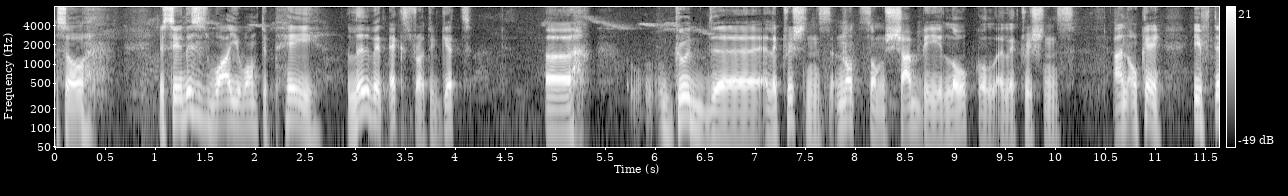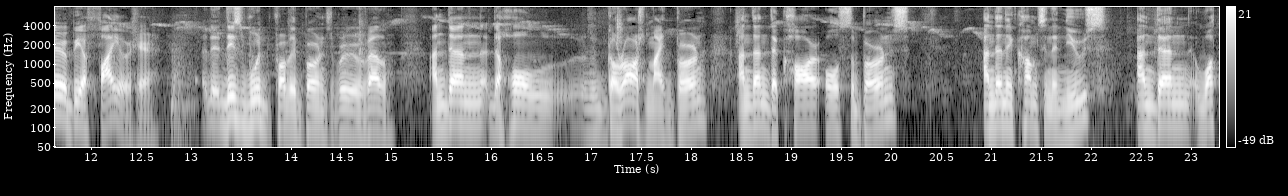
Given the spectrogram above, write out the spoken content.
So you see, this is why you want to pay a little bit extra to get uh, good uh, electricians, not some shabby local electricians. And okay, if there be a fire here, this wood probably burns very well. And then the whole garage might burn, and then the car also burns, and then it comes in the news, and then what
